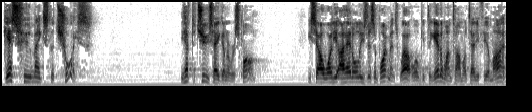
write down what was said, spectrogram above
Guess who makes the choice? You have to choose how you're going to respond. You say, oh, well, I had all these disappointments. Well, we'll get together one time. I'll tell you few of mine.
